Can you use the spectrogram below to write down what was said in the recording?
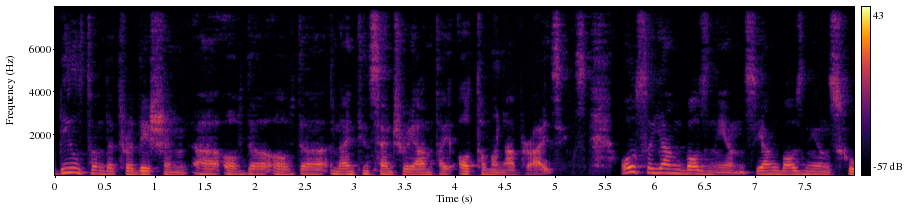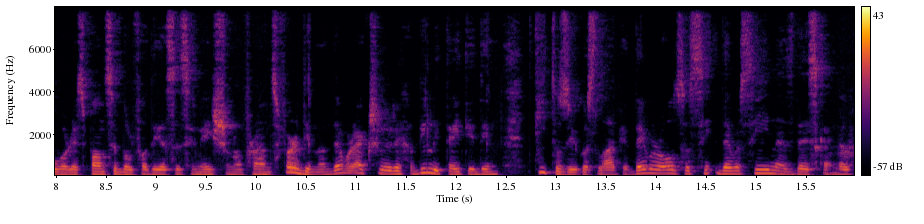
built on the tradition uh, of the of the 19th century anti-Ottoman uprisings. Also, young Bosnians, young Bosnians who were responsible for the assassination of Franz Ferdinand, they were actually rehabilitated in Tito's Yugoslavia. They were also see, they were seen as this kind of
